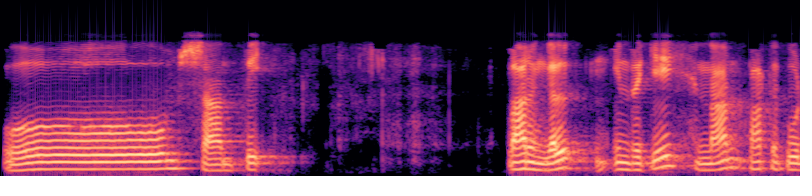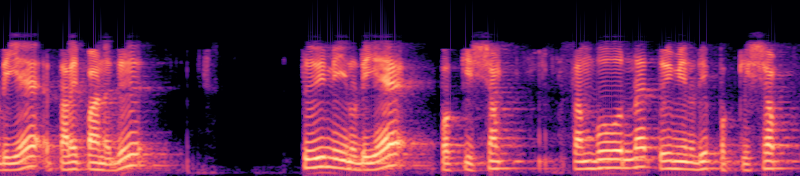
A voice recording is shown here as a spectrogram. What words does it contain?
ஓம் சாந்தி. வாருங்கள் இன்றைக்கு நான் பார்க்கக்கூடிய தலைப்பானது தூய்மையினுடைய பொக்கிஷம். சம்பூர்ண தூய்மையினுடைய பொக்கிஷம்.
